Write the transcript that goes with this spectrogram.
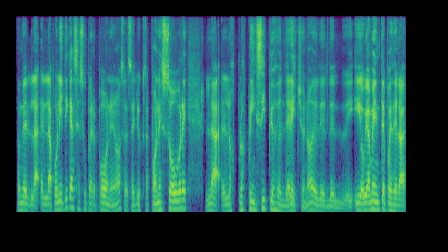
donde la, la política se superpone, ¿no? Se, se pone sobre la, los, los, principios del derecho, ¿no? y obviamente, pues de la,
